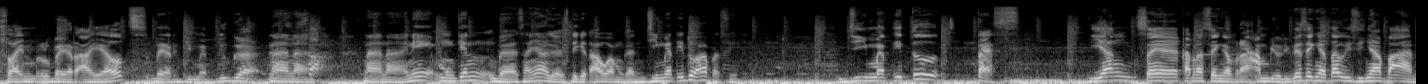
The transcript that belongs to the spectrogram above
selain lu bayar IELTS bayar GMAT juga Nah, Dan nah. susah. Nah, nah, ini mungkin bahasanya agak sedikit awam kan. GMAT itu apa sih? GMAT itu tes yang saya karena saya nggak pernah ambil juga saya nggak tahu isinya apaan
